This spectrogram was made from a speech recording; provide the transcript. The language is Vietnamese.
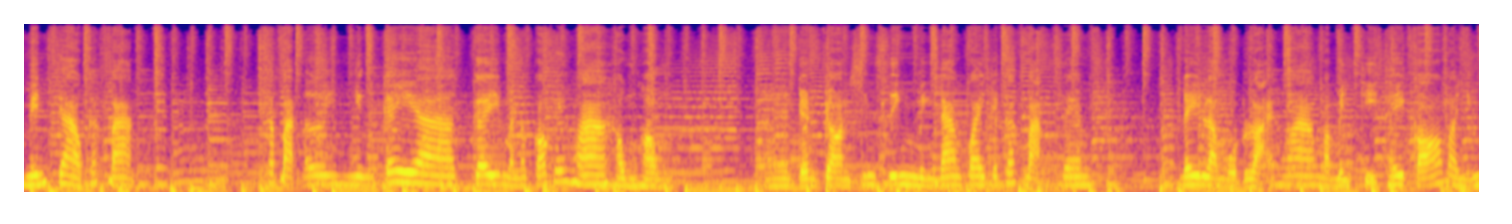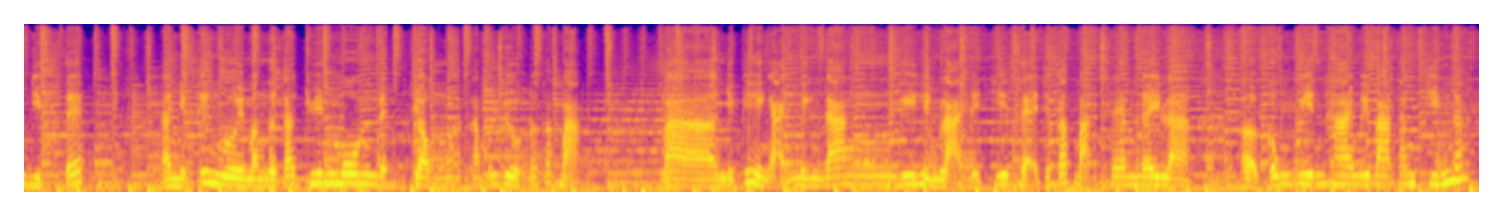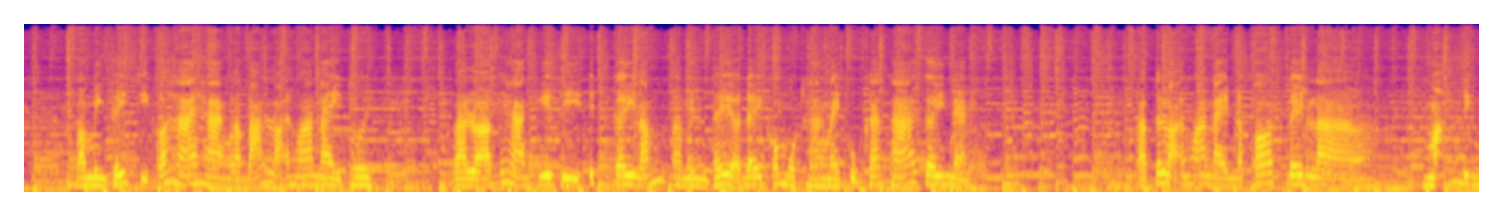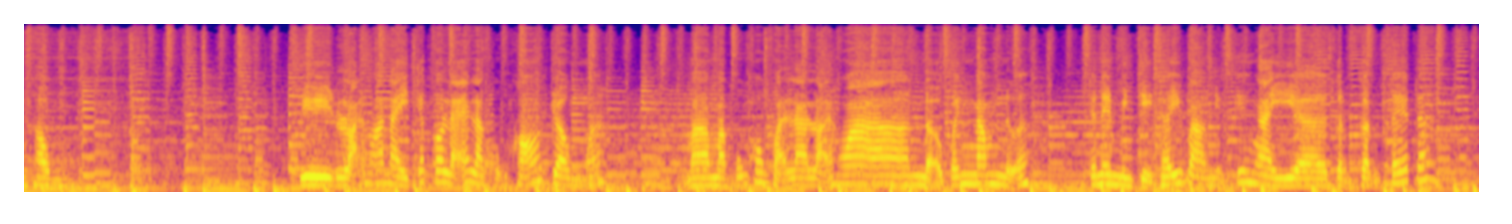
Mến chào các bạn. Các bạn ơi, những cái uh, cây mà nó có cái hoa hồng hồng uh, Tròn tròn xinh xinh mình đang quay cho các bạn xem. Đây là một loại hoa mà mình chỉ thấy có vào những dịp Tết. Là những cái người mà người ta chuyên môn để trồng á, là mới được đó các bạn. Và những cái hình ảnh mình đang ghi hình lại để chia sẻ cho các bạn xem đây là ở công viên 23 tháng 9 đó mà mình thấy chỉ có hai hàng là bán loại hoa này thôi. Và loại cái hàng kia thì ít cây lắm. Mà mình thấy ở đây có một hàng này cũng khá khá cây nè. Và cái loại hoa này nó có tên là mãn đình hồng. Vì loại hoa này chắc có lẽ là cũng khó trồng á. Mà mà cũng không phải là loại hoa nở quanh năm nữa. Cho nên mình chỉ thấy vào những cái ngày ờ, cận cận Tết á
